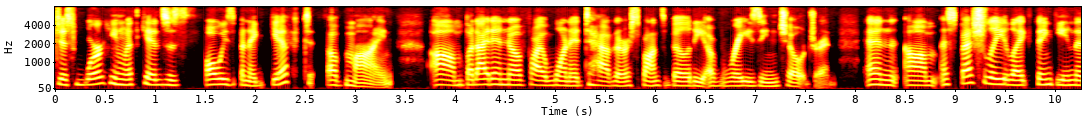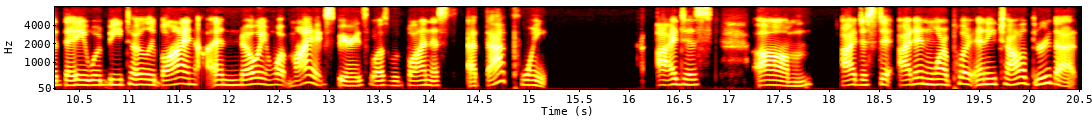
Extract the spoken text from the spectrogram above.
just working with kids has always been a gift of mine. Um, but I didn't know if I wanted to have the responsibility of raising children. And um, especially like thinking that they would be totally blind and knowing what my experience was with blindness at that point, I just, um, I just, did, I didn't want to put any child through that.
